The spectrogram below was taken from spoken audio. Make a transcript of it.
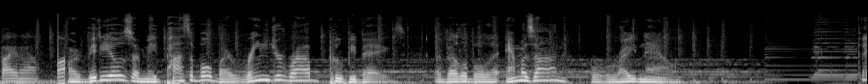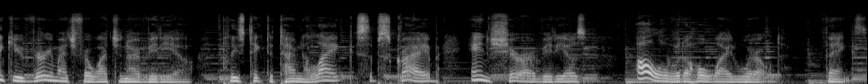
Bye now. Our videos are made possible by Ranger Rob Poopy Bags available at Amazon right now. Thank you very much for watching our video. Please take the time to like, subscribe, and share our videos all over the whole wide world. Thanks.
